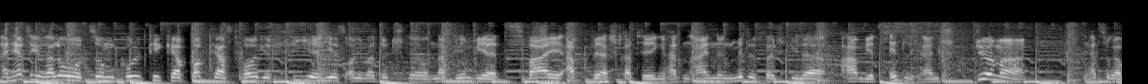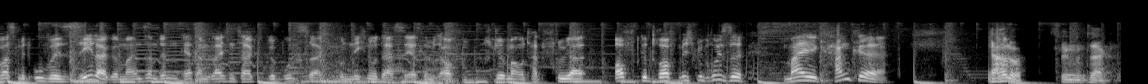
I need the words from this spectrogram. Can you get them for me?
Ein herzliches Hallo zum Kultkicker Podcast Folge 4. Hier ist Oliver Dütschke und nachdem wir zwei Abwehrstrategen hatten, einen Mittelfeldspieler, haben wir jetzt endlich einen Stürmer. Der hat sogar was mit Uwe Seeler gemeinsam, denn er hat am gleichen Tag Geburtstag. Und nicht nur das, er ist nämlich auch Stürmer und hat früher oft getroffen. Ich begrüße Mike Hanke. Ja, hallo. Schönen guten Tag.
